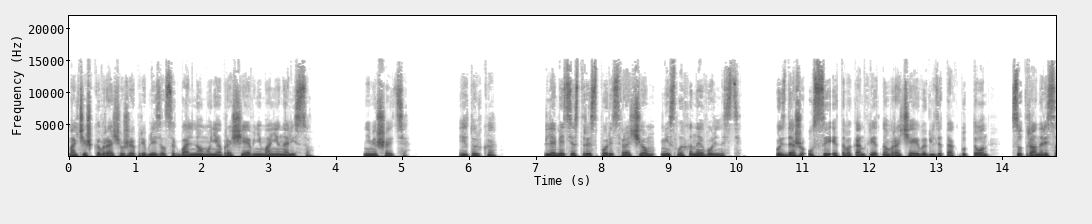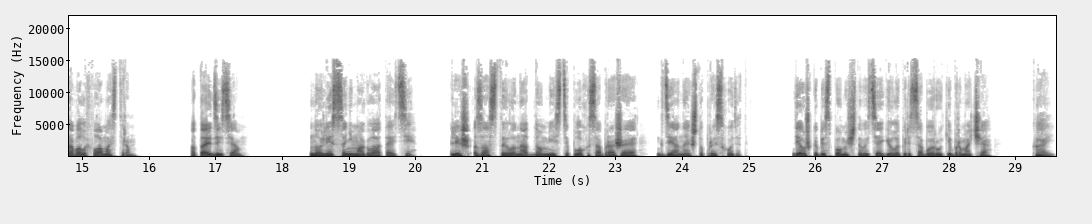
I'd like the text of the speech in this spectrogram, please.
Мальчишка-врач уже приблизился к больному, не обращая внимания на Лису. «Не мешайте». «Я только...» Для медсестры спорить с врачом — неслыханная вольность. Пусть даже усы этого конкретного врача и выглядят так, будто он с утра нарисовал их фломастером. «Отойдите», но Лиса не могла отойти. Лишь застыла на одном месте, плохо соображая, где она и что происходит. Девушка беспомощно вытягивала перед собой руки, бормоча. «Кай!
